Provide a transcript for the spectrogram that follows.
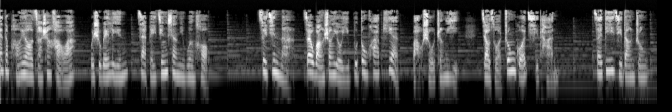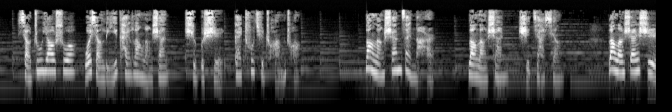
爱的朋友，早上好啊！我是维林，在北京向你问候。最近呢，在网上有一部动画片饱受争议，叫做《中国奇谭》。在第一集当中，小猪妖说：“我想离开浪浪山，是不是该出去闯闯？”浪浪山在哪儿？浪浪山是家乡。浪浪山是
